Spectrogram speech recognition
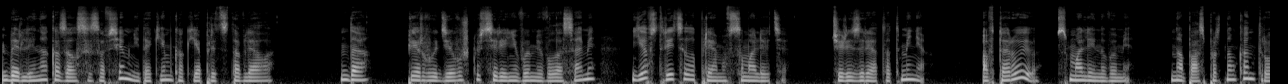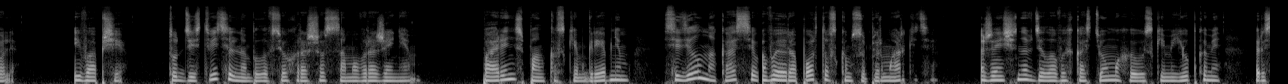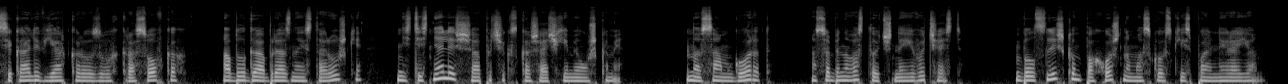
Берлин оказался совсем не таким, как я представляла. Да, первую девушку с сиреневыми волосами я встретила прямо в самолете, через ряд от меня, а вторую — с малиновыми, на паспортном контроле. И вообще, тут действительно было все хорошо с самовыражением. Парень с панковским гребнем сидел на кассе в аэропортовском супермаркете. Женщины в деловых костюмах и узкими юбками рассекали в ярко-розовых кроссовках, а благообразные старушки — не стеснялись шапочек с кошачьими ушками. Но сам город, особенно восточная его часть, был слишком похож на московский спальный район.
